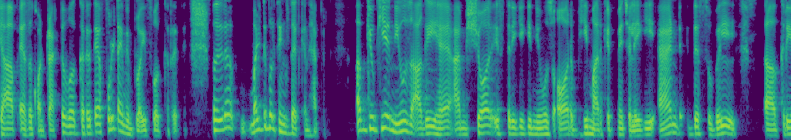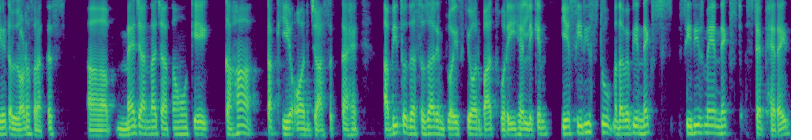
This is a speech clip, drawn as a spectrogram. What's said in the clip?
क्या आप एज अ कॉन्ट्रैक्टर वर्क कर रहे थे या फुल टाइम एम्प्लॉइज वर्क कर रहे थे। Multiple things that can happen अब क्योंकि ये न्यूज़ आ गई है आई एम श्योर इस तरीके की न्यूज़ और भी मार्केट में चलेगी and this will create a lot of ruckus मैं जानना चाहता हूँ कि कहाँ तक ये और जा सकता है। अभी तो दस हज़ार एम्प्लॉयज़ की और बात हो रही है, लेकिन ये सीरीज़ टू मतलब अभी नेक्स्ट सीरीज़ में नेक्स्ट स्टेप है राइट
